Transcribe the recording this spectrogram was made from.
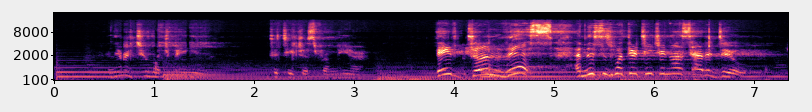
And they're in too much pain to teach us from here. They've done this, and this is what they're teaching us how to do.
